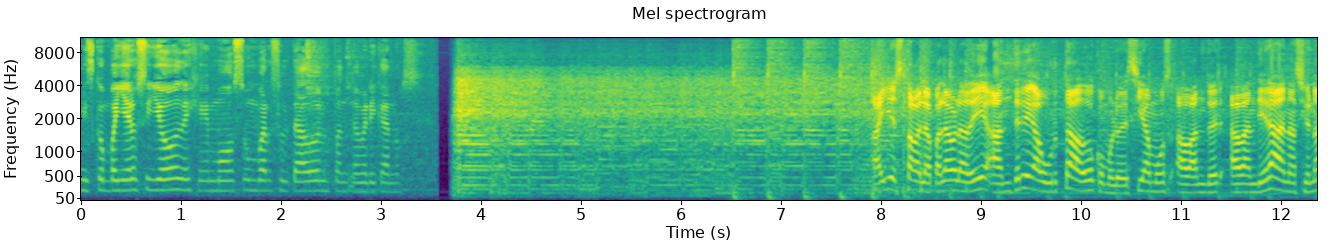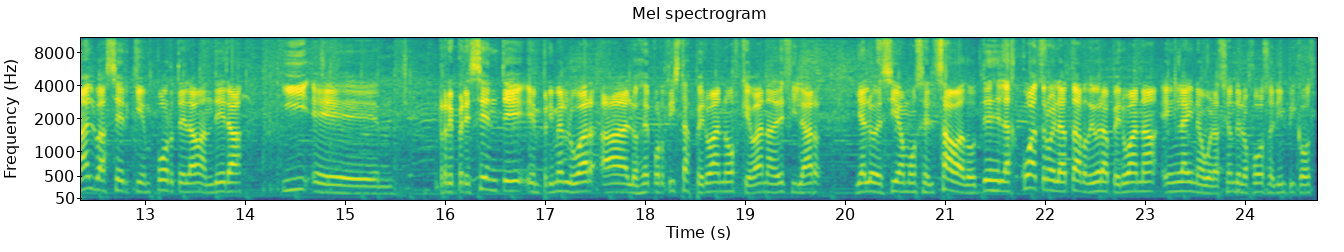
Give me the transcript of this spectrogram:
mis compañeros y yo dejemos un buen resultado en los Panamericanos. Ahí estaba la palabra de Andrea Hurtado, como lo decíamos, abander- abanderada nacional, va a ser quien porte la bandera y eh, represente en primer lugar a los deportistas peruanos que van a desfilar, ya lo decíamos, el sábado desde las 4 de la tarde hora peruana en la inauguración de los Juegos Olímpicos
